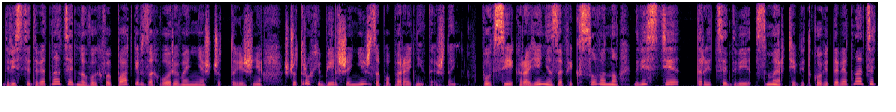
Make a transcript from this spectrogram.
219 нових випадків захворювання щотижня, що трохи більше ніж за попередній тиждень. По всій країні зафіксовано 232 смерті від COVID-19,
